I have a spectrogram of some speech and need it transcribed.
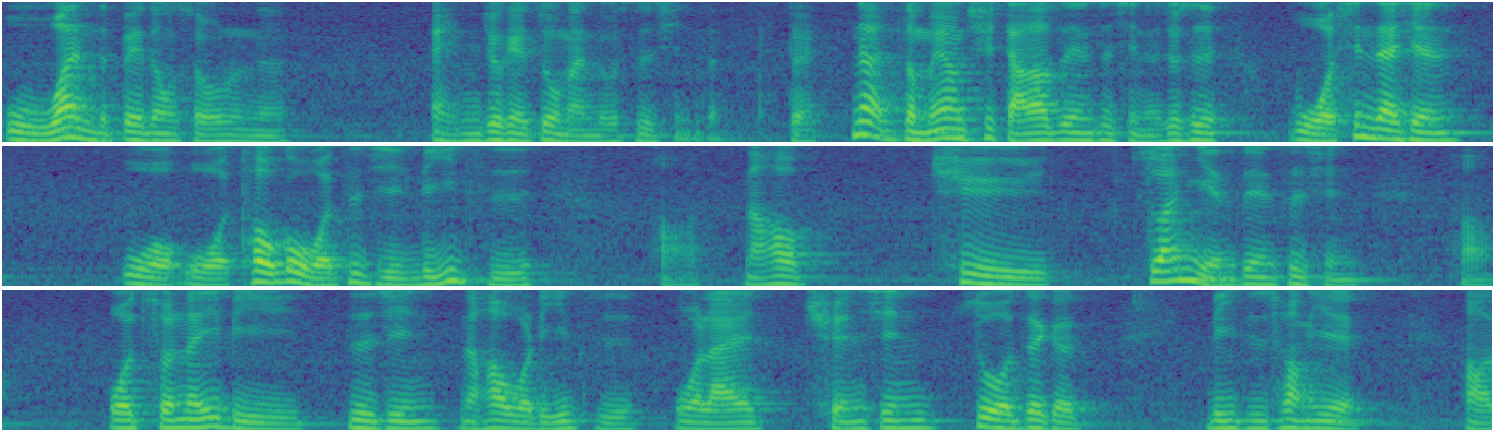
五万的被动收入呢，哎，你就可以做蛮多事情的。对，那怎么样去达到这件事情呢？就是我现在先，我我透过我自己离职，好，然后去钻研这件事情，好，我存了一笔资金，然后我离职，我来全心做这个离职创业，好，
